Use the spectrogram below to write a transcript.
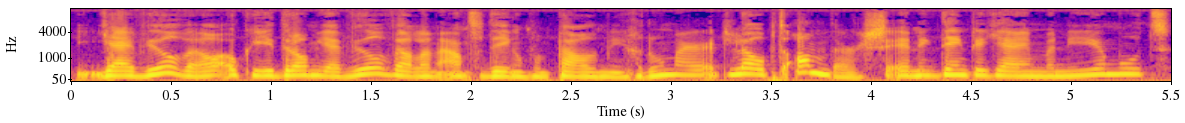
jij wil wel, ook in je droom, jij wil wel een aantal dingen op een bepaalde manier gaan doen. Maar het loopt anders. En ik denk dat jij een manier moet,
